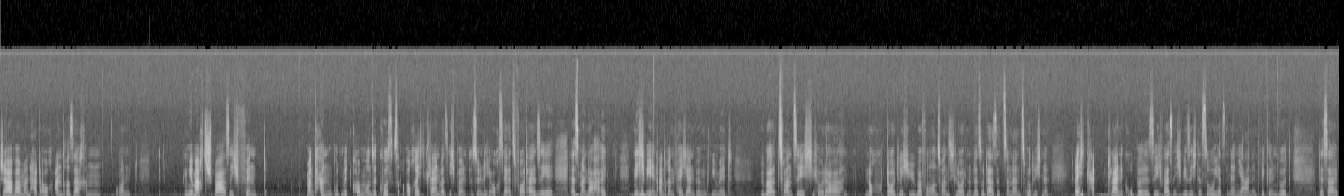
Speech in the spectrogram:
Java, man hat auch andere Sachen und mir macht es Spaß. Ich finde, man kann gut mitkommen. Unser Kurs ist auch recht klein, was ich persönlich auch sehr als Vorteil sehe, dass man da halt nicht wie in anderen Fächern irgendwie mit über 20 oder noch deutlich über 25 Leuten oder so da sitzt, sondern es wirklich eine recht kleine Gruppe ist. Ich weiß nicht, wie sich das so jetzt in den Jahren entwickeln wird. Deshalb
